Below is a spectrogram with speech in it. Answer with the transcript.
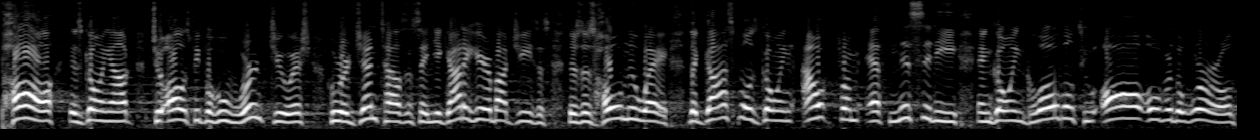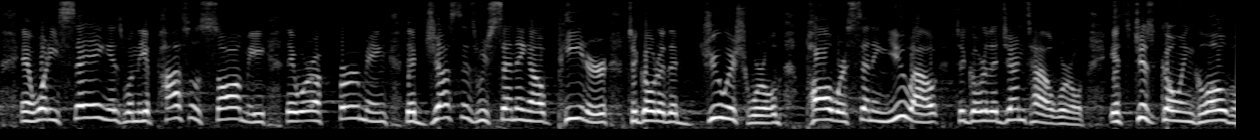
Paul is going out to all those people who weren't Jewish, who were Gentiles, and saying, You got to hear about Jesus. There's this whole new way. The gospel is going out from ethnicity and going global to all over the world. And what he's saying is, when the apostles saw me, they were affirming that just as we're sending out Peter to go to the Jewish world, Paul, we're sending you out to go to the Gentile Gentile world. It's just going global,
